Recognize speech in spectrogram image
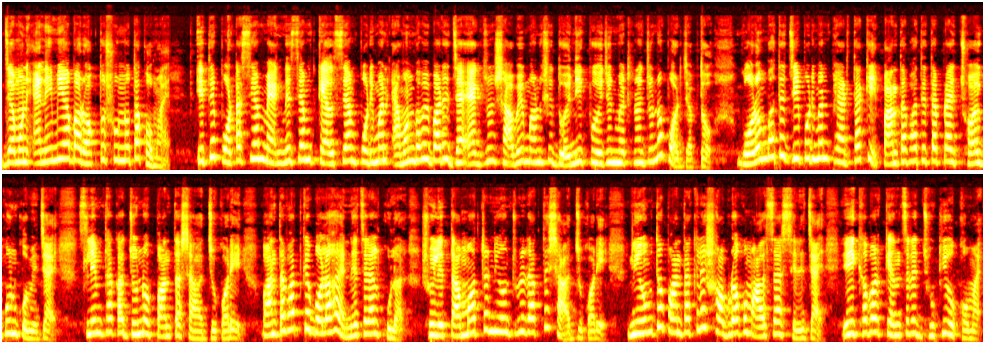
যেমন অ্যানিমিয়া বা রক্তশূন্যতা কমায়। এতে পটাশিয়াম, ম্যাগনেসিয়াম, ক্যালসিয়াম পরিমাণ এমনভাবে বাড়ে যা একজন স্বাভাবিক মানুষের দৈনিক প্রয়োজন মেটানোর জন্য পর্যাপ্ত। গরম ভাতে যে পরিমাণ ফ্যাট থাকে, পান্তা ভাতে তা প্রায় ছয় গুণ কমে যায়। স্লিম থাকার জন্য পান্তা সাহায্য করে। পান্তা ভাতকে বলা হয় ন্যাচারাল কুলার শরীরের তাপমাত্রা নিয়ন্ত্রণে রাখতে সাহায্য করে। নিয়মিত পান্তা খেলে সব রকম আলসার সেরে যায়। এই খাবার ক্যান্সারের ঝুঁকিও কমায়।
